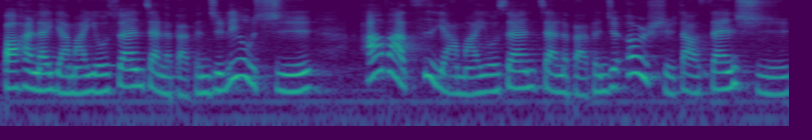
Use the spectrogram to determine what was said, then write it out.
包含了亚麻油酸占了百分之六十。阿法次亚麻油酸占了百分之二十到三十，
